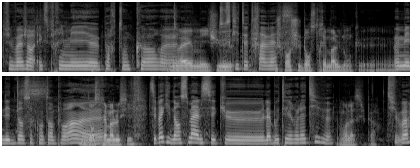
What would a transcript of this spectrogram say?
Tu vois, genre exprimer euh, par ton corps euh, Ouais, mais je, tout ce qui te traverse. je pense que je danse très mal, donc. euh, Ouais, mais les danseurs contemporains, ils dansent très mal aussi. c'est pas qu'ils dansent mal, c'est que la beauté est relative, Voilà, super. tu vois.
